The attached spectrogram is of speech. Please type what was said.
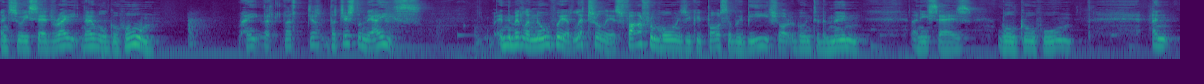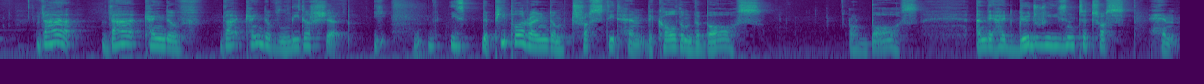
And so he said, Right, now we'll go home. Right, they're, they're, just, they're just on the ice in the middle of nowhere, literally, as far from home as you could possibly be, short of going to the moon. And he says, "We'll go home," and that that kind of that kind of leadership. He, he's, the people around him trusted him. They called him the boss or boss, and they had good reason to trust him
